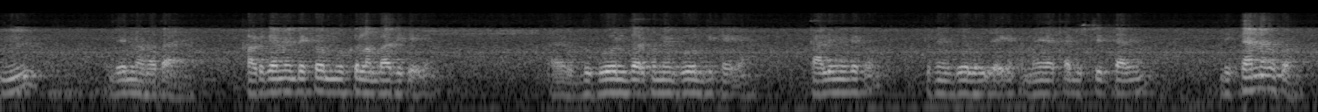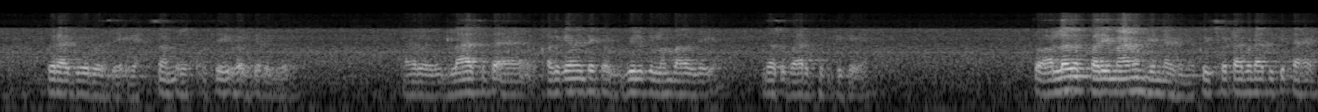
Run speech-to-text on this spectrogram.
हम्म? भिन्न होता है। खड़ग में देखो मुख लंबा दिखेगा। और गोल दर्पण में गोल दिखेगा। काली में देखो। कितने गोल हो जाएगा। नया था डिस्ट्रिक्ट ताली में दिखता ना मुख पूरा गोल हो जाएगा। समुद्र से बढ़ कर गोल। और ग्लास खड़गे में देखो, बिल्कुल लंबा हो जाएगा। दस बारह फुट दिखेगा। तो अलग परिमाण भिन्न भिन्न। कोई छोटा बड़ा दिखता है।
